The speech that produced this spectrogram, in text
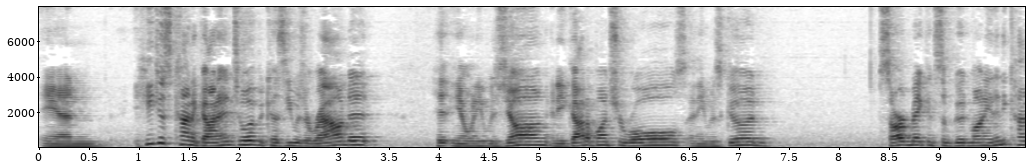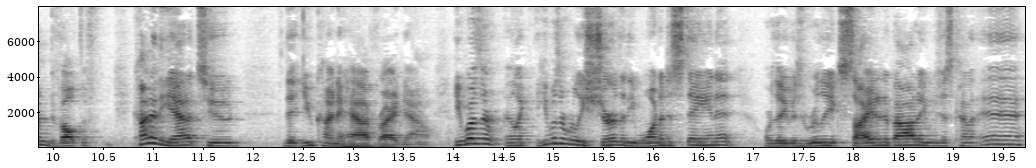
and he just kind of got into it because he was around it. you know, when he was young, and he got a bunch of roles, and he was good. Started making some good money. Then he kind of developed a, kind of the attitude that you kind of have right now. He wasn't like he wasn't really sure that he wanted to stay in it or that he was really excited about it. He was just kind of eh.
